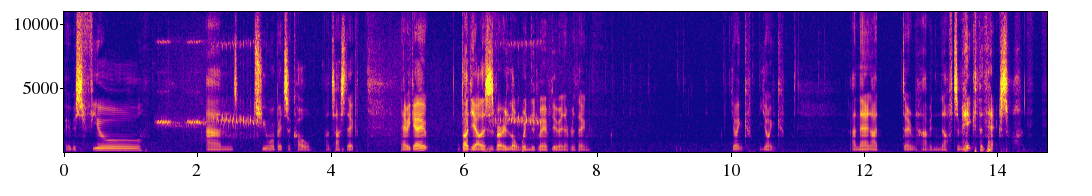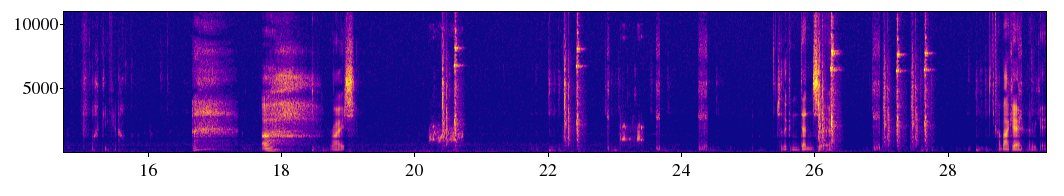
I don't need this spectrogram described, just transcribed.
Mobius fuel. And two more bits of coal. Fantastic. There we go. Bloody hell, this is a very long-winded way of doing everything. Yoink, yoink. And then I don't have enough to make the next one. Fucking hell. Right. To the condenser. Come back here. There we go.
